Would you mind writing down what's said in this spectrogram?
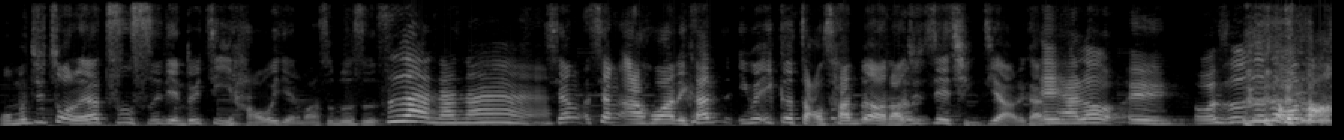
我们去做人要自私一点，对自己好一点嘛，是不是？是啊，楠楠。像像阿花，你看，因为一个早餐不了，然后就直接请假，你看，哎，hello，哎，我是不是头痛？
